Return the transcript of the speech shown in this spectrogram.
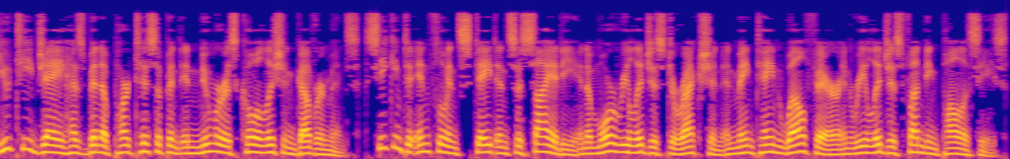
UTJ has been a participant in numerous coalition governments, seeking to influence state and society in a more religious direction and maintain welfare and religious funding policies.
